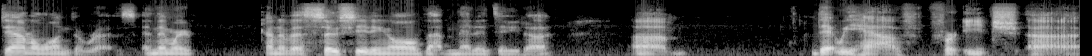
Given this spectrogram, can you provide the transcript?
down along the rows, and then we're kind of associating all of that metadata um, that we have for each uh,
